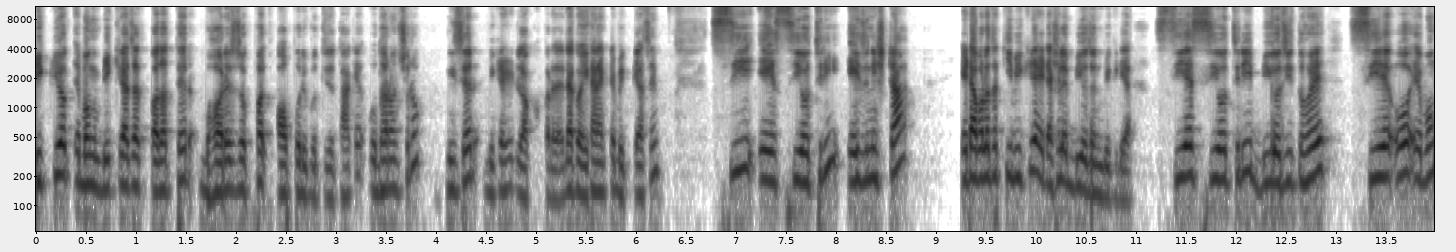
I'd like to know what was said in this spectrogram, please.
বিক্রিয়ক এবং বিক্রিয়াজাত পদার্থের ভরের যোগফল অপরিবর্তিত থাকে। উদাহরণস্বরূপ নিচের বিক্রিয়াটি লক্ষ্য করা যায়। দেখো, এখানে একটা বিক্রিয়া আছে। সি এ সিও থ্রি এই জিনিসটা, এটা বলতো কি বিক্রিয়া? এটা আসলে বিয়োজন বিক্রিয়া। সিএস সিও থ্রি বিয়োজিত হয়ে সিএও এবং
